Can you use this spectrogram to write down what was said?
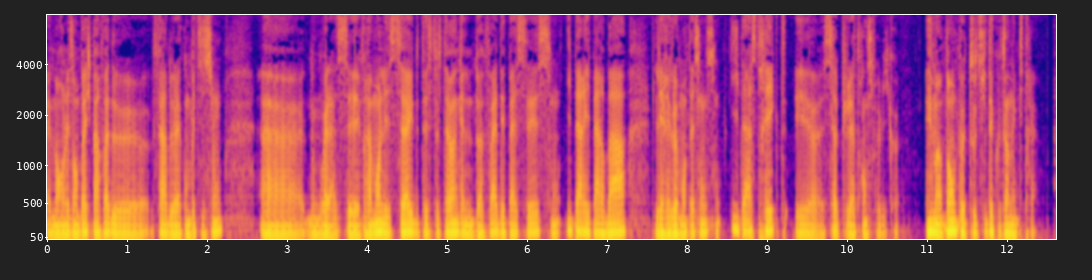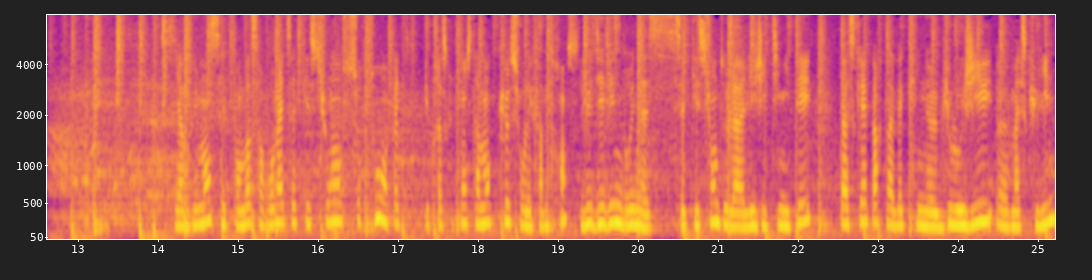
eh ben, on les empêche parfois de faire de la compétition. Euh, donc voilà, c'est vraiment les seuils de testostérone qu'elles ne doivent pas dépasser sont hyper hyper bas, les réglementations sont hyper strictes et euh, ça pue la transphobie quoi. Et maintenant on peut tout de suite écouter un extrait. Il y a vraiment cette tendance à remettre cette question, surtout en fait, et presque constamment que sur les femmes trans. Ludivine Brunès. Cette question de la légitimité, parce qu'elles partent avec une biologie euh, masculine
